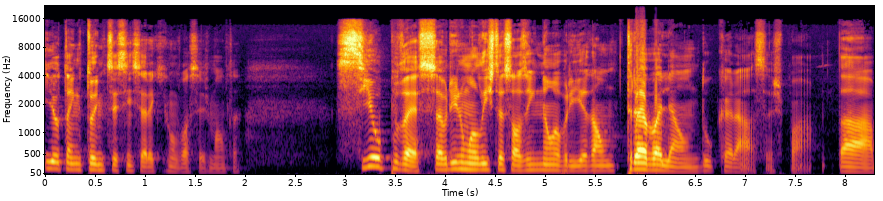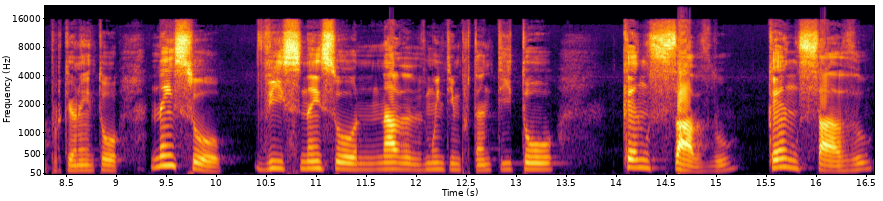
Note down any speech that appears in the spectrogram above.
E eu tenho, tenho de ser sincero aqui com vocês, malta. Se eu pudesse abrir uma lista sozinho, não abria, dá um trabalhão do caraças, pá. Dá, porque eu nem estou, nem sou vice, nem sou nada de muito importante e estou cansado, cansado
